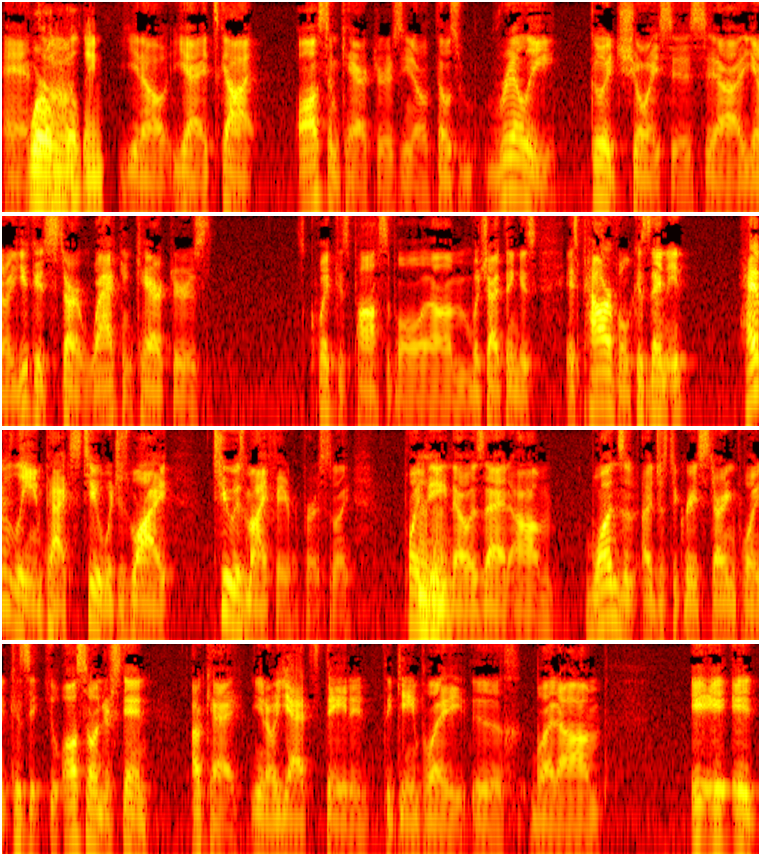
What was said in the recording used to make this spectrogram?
And World um, building. you know, yeah, it's got awesome characters. You know, those really good choices. Uh, you know, you could start whacking characters as quick as possible, um, which I think is is powerful because then it heavily impacts too, which is why two is my favorite personally. Point mm-hmm. being though is that um, one's a, a, just a great starting point because you also understand. Okay, you know, yeah, it's dated. The gameplay, ugh, but um, it, it, it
